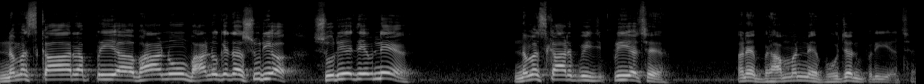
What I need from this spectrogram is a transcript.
નમસ્કાર પ્રિય ભાનુ ભાનુ કહેતા સૂર્ય, સૂર્યદેવને નમસ્કાર પ્રિય છે અને બ્રાહ્મણને ભોજન પ્રિય છે.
